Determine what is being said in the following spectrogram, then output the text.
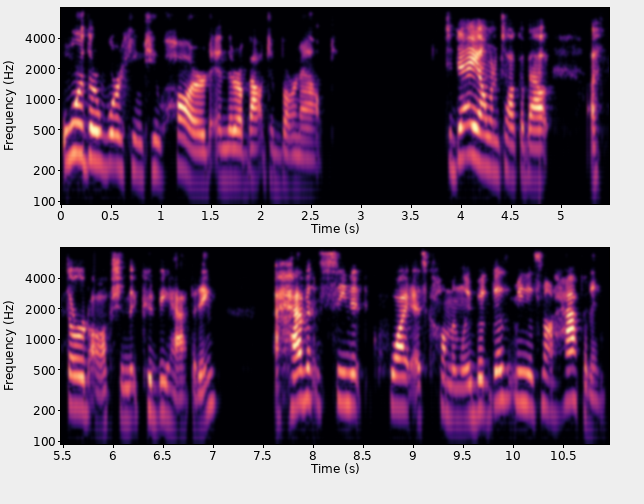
or they're working too hard and they're about to burn out. Today I want to talk about a third option that could be happening. I haven't seen it quite as commonly, but it doesn't mean it's not happening.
